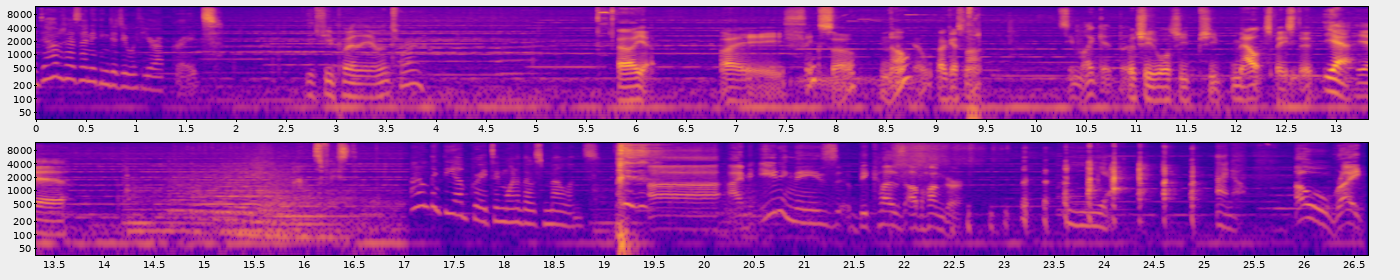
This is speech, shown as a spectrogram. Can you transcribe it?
I doubt it has anything to do with your upgrades. Did she put it in the inventory? Uh, yeah. I think so. No? Nope. I guess not. Seemed like it, but, But she, well, she, she mallet spaced it. yeah, yeah, yeah. Balance faced. I don't think the upgrade's in one of those melons. Uh, I'm eating these because of hunger. yeah. I know. Oh, right.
